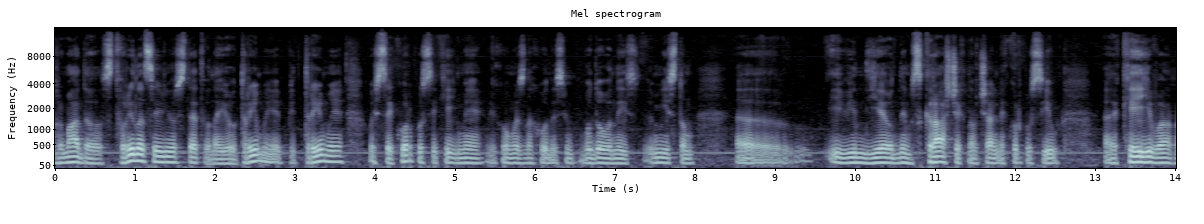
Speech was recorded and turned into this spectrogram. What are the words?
громада створила цей університет, вона його отримує, підтримує. Ось цей корпус, який ми, в якому ми знаходимося, він побудований містом, е, і він є одним з кращих навчальних корпусів е, Києва.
